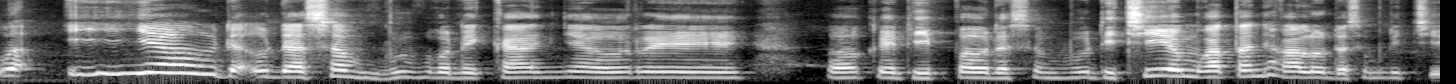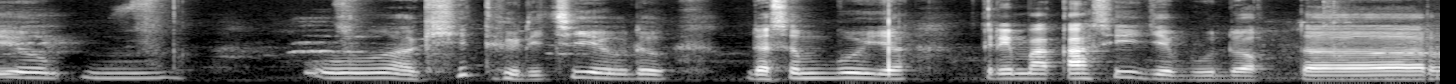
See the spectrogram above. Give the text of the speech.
Wah iya udah udah sembuh bonekanya ore. Oke Dipa udah sembuh dicium katanya kalau udah sembuh dicium. Hmm. Wah gitu dicium udah udah sembuh ya. Terima kasih je Bu Dokter.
